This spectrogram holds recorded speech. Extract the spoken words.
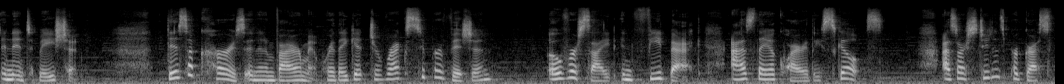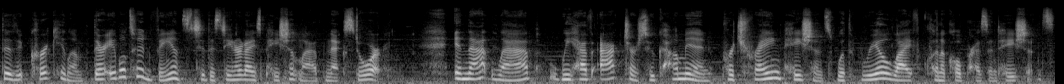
and intubation. This occurs in an environment where they get direct supervision, oversight, and feedback as they acquire these skills. As our students progress through the curriculum, they're able to advance to the standardized patient lab next door. In that lab, we have actors who come in portraying patients with real life clinical presentations.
